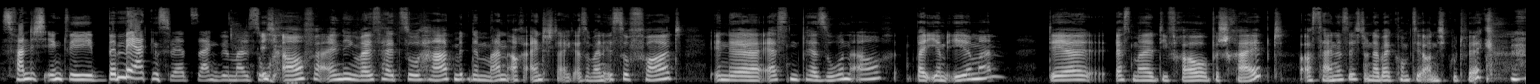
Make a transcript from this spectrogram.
das fand ich irgendwie bemerkenswert, sagen wir mal so. Ich auch, vor allen Dingen, weil es halt so hart mit einem Mann auch einsteigt. Also man ist sofort in der ersten Person auch bei ihrem Ehemann, der erstmal die Frau beschreibt aus seiner Sicht und dabei kommt sie auch nicht gut weg.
